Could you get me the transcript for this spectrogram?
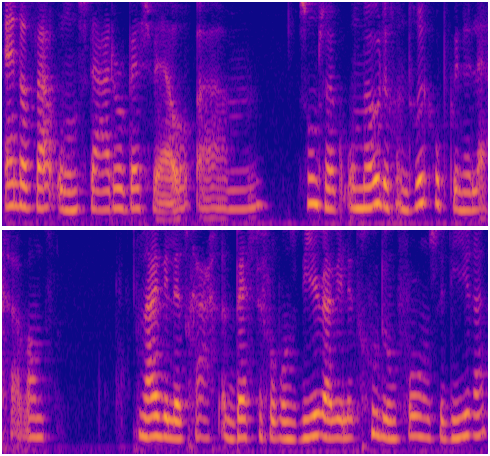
En dat wij ons daardoor best wel um, soms ook onnodig een druk op kunnen leggen. Want wij willen het graag het beste voor ons dier. Wij willen het goed doen voor onze dieren.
